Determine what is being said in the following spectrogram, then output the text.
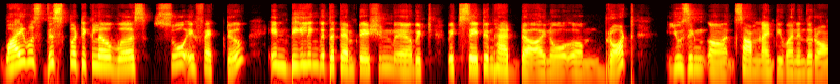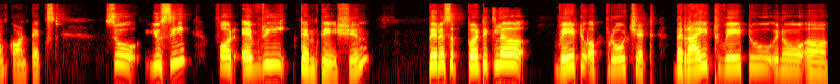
Why was this particular verse so effective in dealing with the temptation uh, which which satan had uh, you know um, brought using uh, psalm 91 in the wrong context? So you see for every temptation there is a particular way to approach it the right way to you know uh,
